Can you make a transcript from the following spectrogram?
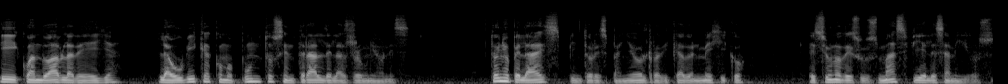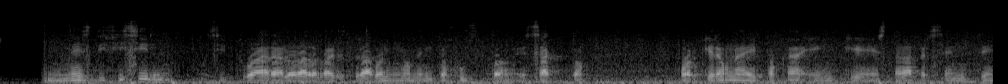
y cuando habla de ella, la ubica como punto central de las reuniones. Toño Peláez, pintor español radicado en México, es uno de sus más fieles amigos. Es difícil situar a Lola Álvarez Bravo en un momento justo, exacto, porque era una época en que estaba presente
